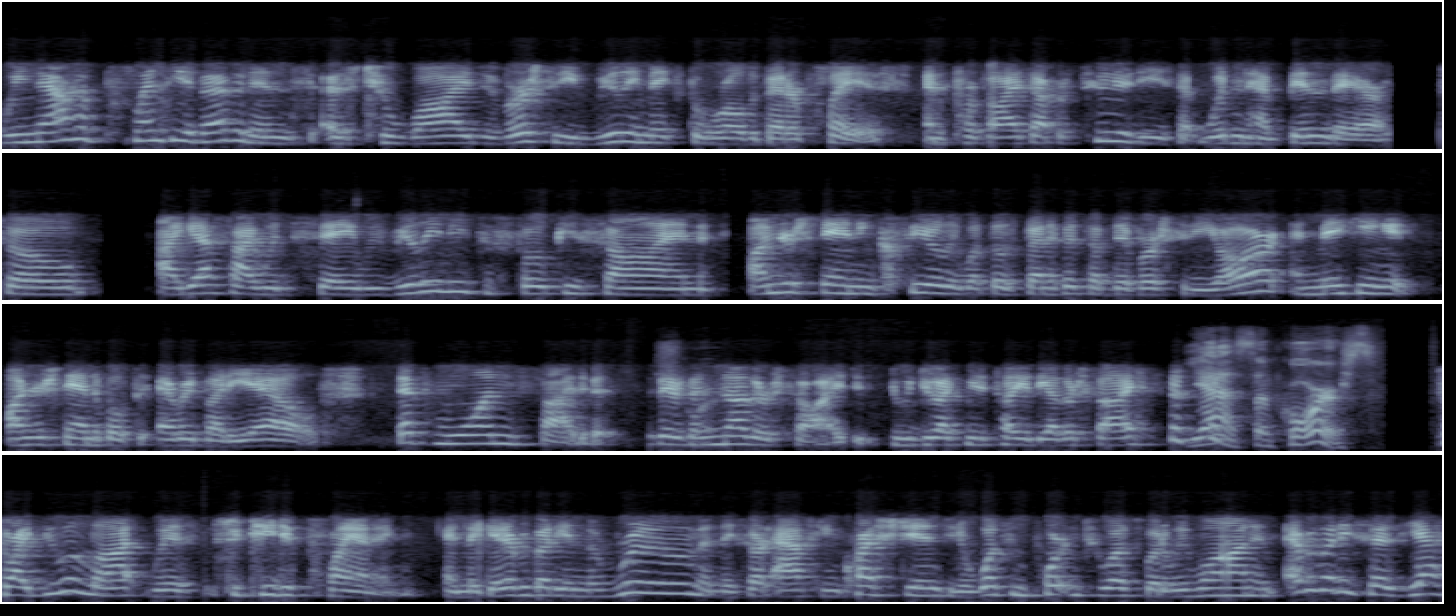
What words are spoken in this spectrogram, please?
we now have plenty of evidence as to why diversity really makes the world a better place and provides opportunities that wouldn't have been there. So I guess I would say we really need to focus on understanding clearly what those benefits of diversity are and making it understandable to everybody else. That's one side of it. There's sure. another side. Would you like me to tell you the other side? yes, of course. So I do a lot with strategic planning, and they get everybody in the room and they start asking questions. You know, what's important to us? What do we want? And everybody says, yes,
